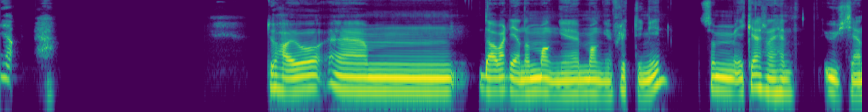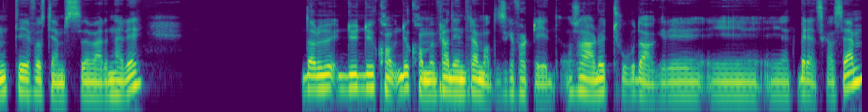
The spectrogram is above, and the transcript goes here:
Ja. Du har jo um, da vært gjennom mange, mange flyttinger, som ikke er sånn helt ukjent i fosterhjemsverden heller. Da du, du, du, kom, du kommer fra din traumatiske fortid, og så er du to dager i, i, i et beredskapshjem,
